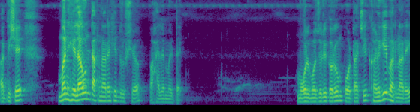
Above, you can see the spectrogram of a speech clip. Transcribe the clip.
अतिशय मन हेलावून टाकणारं हे दृश्य पाहायला मिळत आहे मोलमजुरी करून पोटाची खळगी भरणारे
